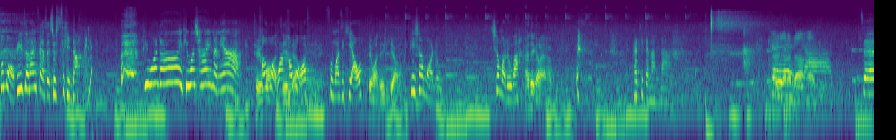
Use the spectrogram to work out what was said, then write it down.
ก็บอกพี่จะได้แฟนใส่ชุดสีดำ พี่ว่าได้ พี่ว่าใช่นะเนี่ยถือเขาหมบออนกว่าสีเหเขาลืบอองกว่าไหมฝึกมาสีเขียวที่มอนสีเขียวพี่เชื่อหมอดู เชื่อหมอดูปะแพทริกอะไรครับ แพทริกอนันดาแพทริกอนันดาครับแอยกเจอ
